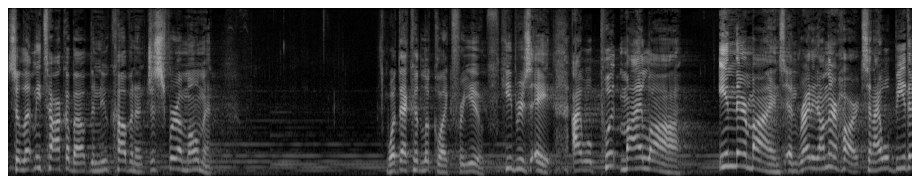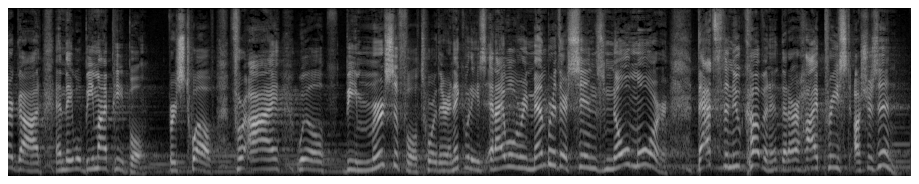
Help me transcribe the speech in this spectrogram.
So let me talk about the new covenant just for a moment. What that could look like for you. Hebrews 8 I will put my law in their minds and write it on their hearts, and I will be their God, and they will be my people. Verse 12, for I will be merciful toward their iniquities, and I will remember their sins no more. That's the new covenant that our high priest ushers in.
